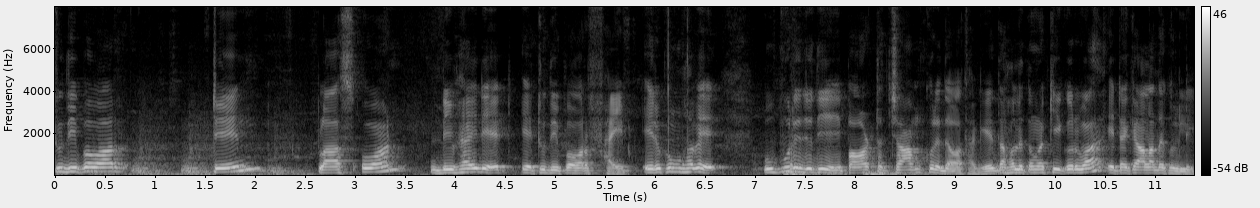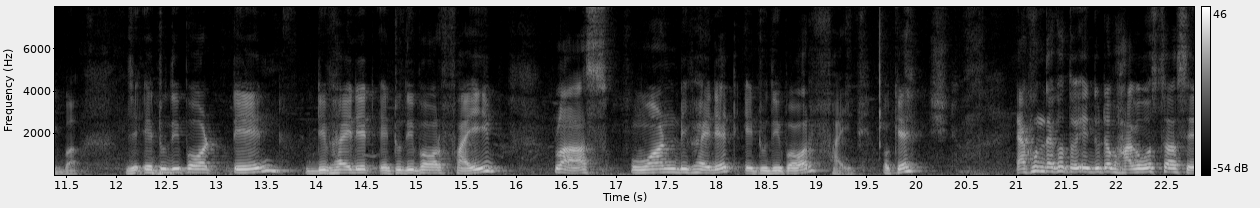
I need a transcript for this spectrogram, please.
to the power ten plus one divided A to the power five. এরকমভাবে উপরে যদি এই পাওয়ারটা জাম্প করে দেওয়া থাকে, তাহলে তোমরা কি করবা? এটাকে আলাদা করে লিখবা। যে A to the power ten divided A to the power five plus one divided A to the power five, okay? এখন দেখো তো এই দুটো ভাগ অবস্থা আছে,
